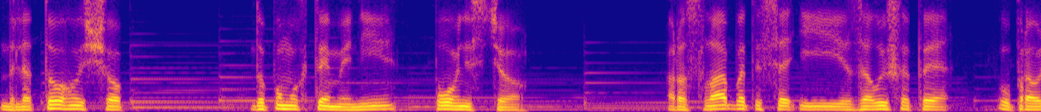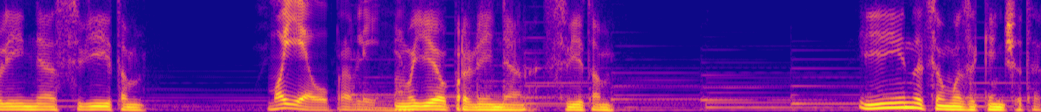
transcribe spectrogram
для того, щоб допомогти мені повністю розслабитися і залишити управління світом, моє управління. моє управління світом. І на цьому закінчити.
